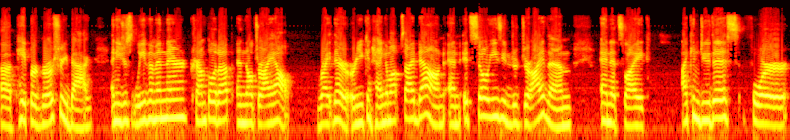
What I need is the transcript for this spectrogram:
a paper grocery bag, and you just leave them in there, crumple it up, and they'll dry out right there. Or you can hang them upside down, and it's so easy to dry them. And it's like I can do this for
